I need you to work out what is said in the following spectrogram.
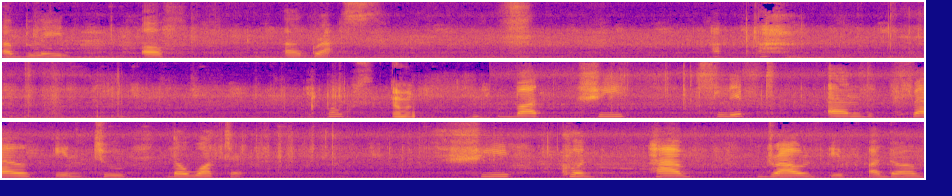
a blade of a grass. Aman. But she slipped and fell into the water. She could have drowned if a dove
